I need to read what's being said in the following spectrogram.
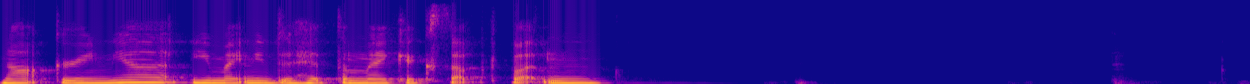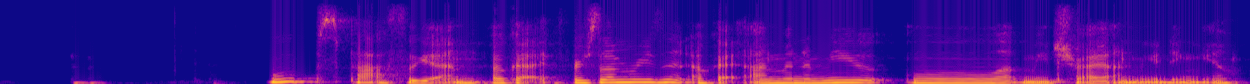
Not green yet. You might need to hit the mic accept button. Oops, pass again. Okay. For some reason, okay, I'm going to mute. Let me try unmuting you.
